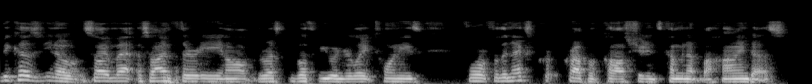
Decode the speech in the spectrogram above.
because you know, so I'm so I'm 30, and all the rest, both of you are in your late 20s. For for the next cr- crop of college students coming up behind us,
